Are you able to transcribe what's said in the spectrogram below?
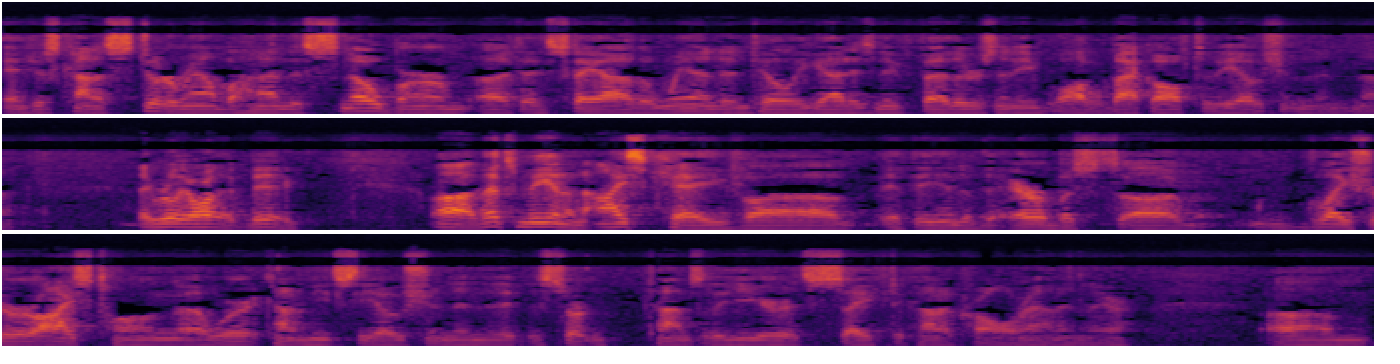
and just kind of stood around behind this snow berm uh, to stay out of the wind until he got his new feathers and he waddled back off to the ocean. And they really are that big. Uh, that's me in an ice cave uh, at the end of the Erebus uh, Glacier or ice tongue uh, where it kind of meets the ocean. And at certain times of the year, it's safe to kind of crawl around in there. Um,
